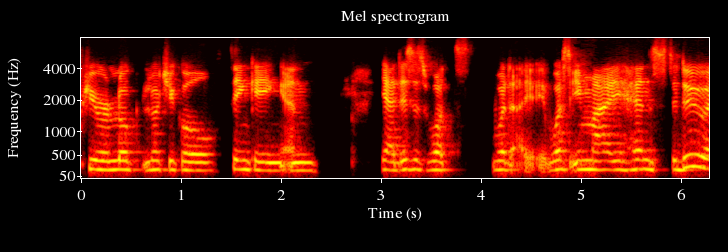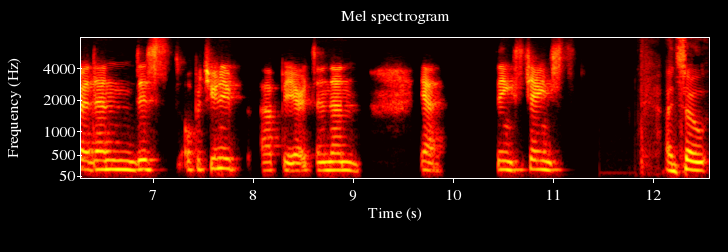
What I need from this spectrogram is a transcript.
pure log- logical thinking, and yeah, this is what what I, was in my hands to do. And then this opportunity appeared, and then yeah, things changed. And so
